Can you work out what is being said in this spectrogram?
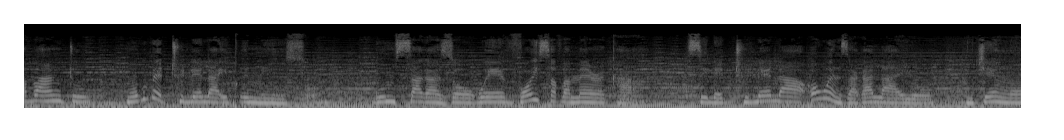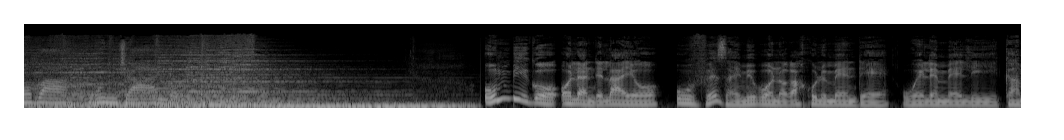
abantu ngokubethulela iqiniso kumsakazo we-voice of america silethulela okwenzakalayo njengoba kunjalo umbiko olandelayo uveza imibono kahulumende welemelika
